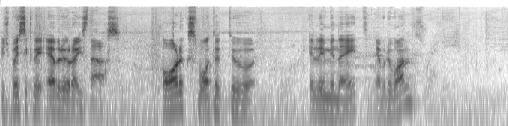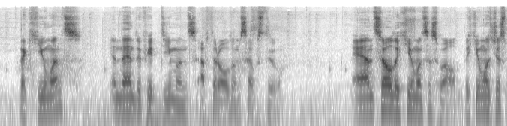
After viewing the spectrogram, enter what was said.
which basically every race does. Orcs wanted to eliminate everyone. Like humans, and then defeat demons after all themselves too. And so the humans as well. The humans just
